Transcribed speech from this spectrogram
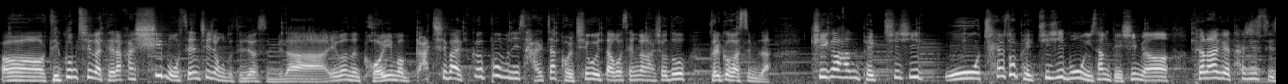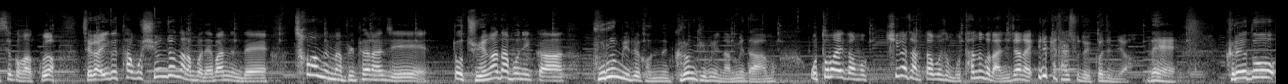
어, 뒤꿈치가 대략 한 15cm 정도 들렸습니다. 이거는 거의 뭐 까치발 끝부분이 살짝 걸치고 있다고 생각하셔도 될 것 같습니다. 키가 한 175, 최소 175 이상 되시면 편하게 타실 수 있을 것 같고요. 제가 이거 타고 시운전을 한번 해봤는데 처음에만 불편하지 또 주행하다 보니까 구름 위를 걷는 그런 기분이 납니다. 뭐 오토바이가 뭐 키가 작다고 해서 못 타는 건 아니잖아요. 이렇게 탈 수도 있거든요. 네. 그래도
